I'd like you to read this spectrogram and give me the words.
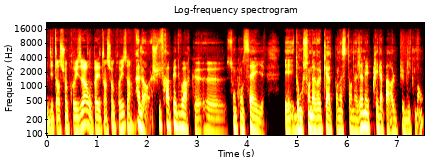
détention provisoire ou pas détention provisoire. Alors, je suis frappé de voir que son conseil et donc son avocate, pour l'instant, n'a jamais pris la parole publiquement.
